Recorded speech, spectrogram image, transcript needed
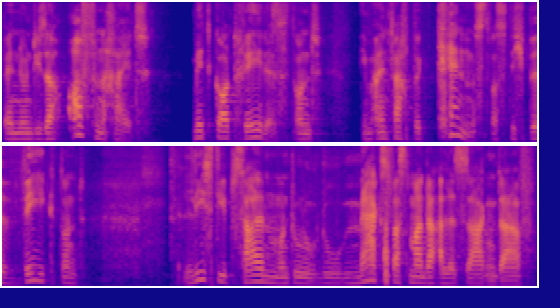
wenn du in dieser Offenheit mit Gott redest und ihm einfach bekennst, was dich bewegt und liest die Psalmen und du, du merkst, was man da alles sagen darf.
